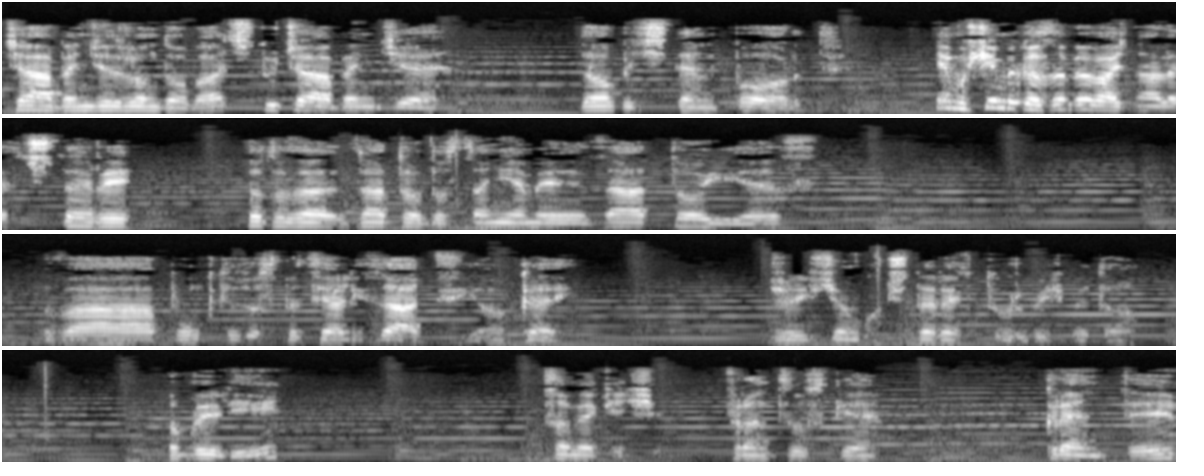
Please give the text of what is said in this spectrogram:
Trzeba będzie zlądować. Tu trzeba będzie zdobyć ten port. Nie musimy go zdobywać, no ale 4. Co to za, za to dostaniemy? Za to jest dwa punkty do specjalizacji. Ok. Jeżeli w ciągu czterech tur byśmy to zdobyli. Są jakieś francuskie kręty.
